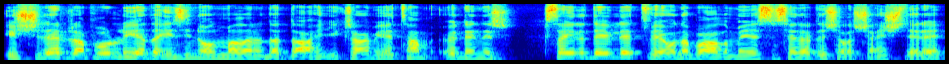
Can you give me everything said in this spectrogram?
İşçiler raporlu ya da izinli olmalarında dahi ikramiye tam ödenir. Sayılı devlet ve ona bağlı müesseselerde çalışan işçilere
